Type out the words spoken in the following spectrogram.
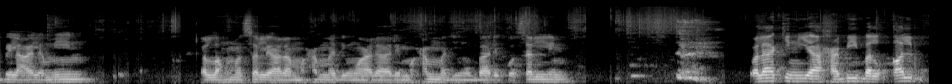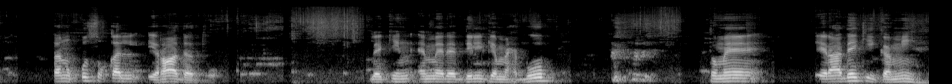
रबालमीन अल्लाहुम्मा सल्लि अला मुहम्मद व अला आलि मुहम्मद मुबारक वसल्लम वलाकिन या हबीब अलक़ल्ब तनकुसकल इरादत लेकिन ए मेरे दिल के महबूब तुम्हें इरादे की कमी है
